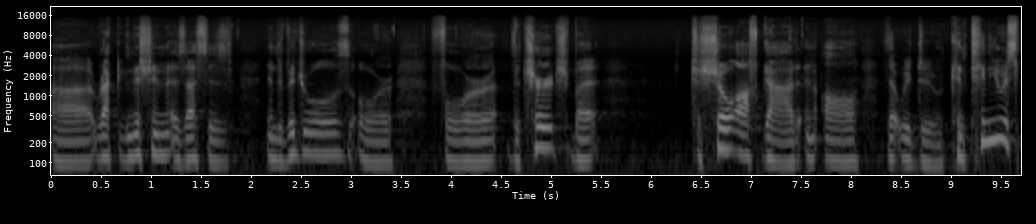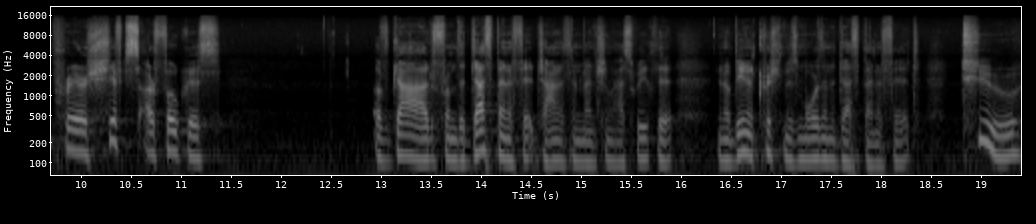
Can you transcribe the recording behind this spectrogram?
uh, recognition as us as individuals or for the church, but to show off God in all that we do. Continuous prayer shifts our focus of God from the death benefit Jonathan mentioned last week that you know being a Christian is more than a death benefit to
